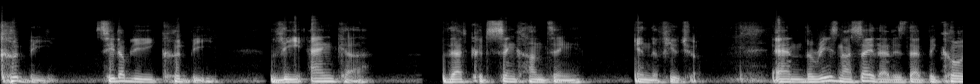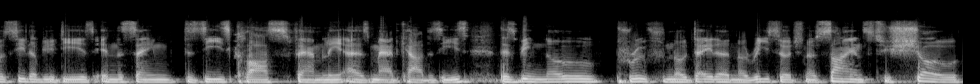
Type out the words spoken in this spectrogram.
could be, CWD could be the anchor that could sink hunting in the future. And the reason I say that is that because CWD is in the same disease class family as mad cow disease, there's been no proof, no data, no research, no science to show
